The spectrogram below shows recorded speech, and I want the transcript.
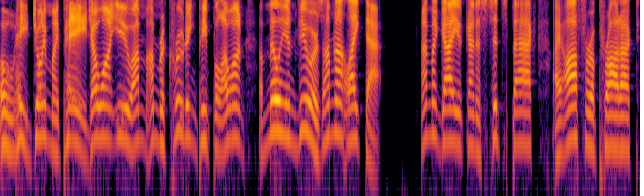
oh, hey, join my page. I want you. I'm, I'm recruiting people. I want a million viewers. I'm not like that. I'm a guy who kind of sits back. I offer a product,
